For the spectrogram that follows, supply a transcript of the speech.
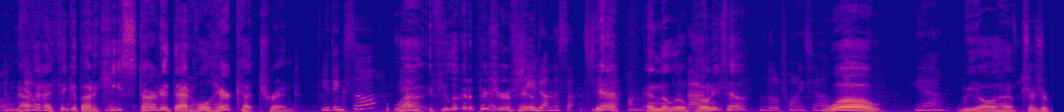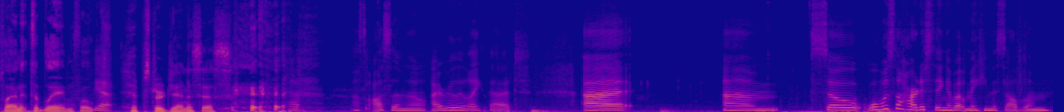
And- Now and- that I think about it, he started that whole haircut trend. you think so? Wow, Yeah? if you look at a picture Like of him, shaved on the si- yeah, on and the little back, ponytail. Little ponytail. Whoa, Yeah. we all have Treasure Planet to blame, folks. Yeah. Hipster Genesis. That, that's awesome though. I really like that. Uh, um, so what was the hardest thing about making this album?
